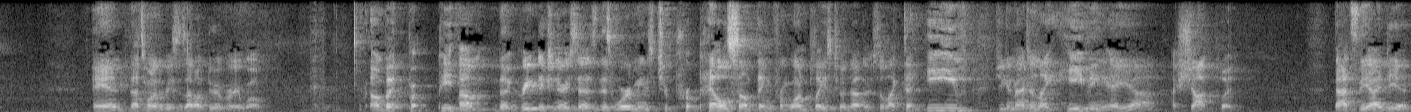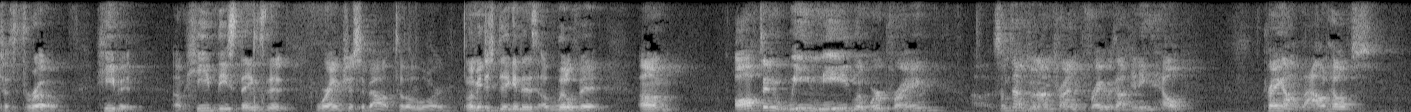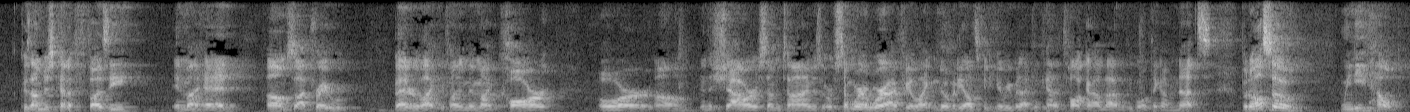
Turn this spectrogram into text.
And that's one of the reasons I don't do it very well. Um, but um, the Greek dictionary says this word means to propel something from one place to another. So, like to heave, if you can imagine like heaving a, uh, a shot put. That's the idea, to throw. Heave it. Um, heave these things that we're anxious about to the Lord. Let me just dig into this a little bit. Um, often we need, when we're praying, uh, sometimes when I'm trying to pray without any help, praying out loud helps because I'm just kind of fuzzy in my head. Um, so I pray better like if I'm in my car or um, in the shower sometimes, or somewhere where I feel like nobody else can hear me, but I can kind of talk out loud and people won't think I'm nuts. But also, we need help.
